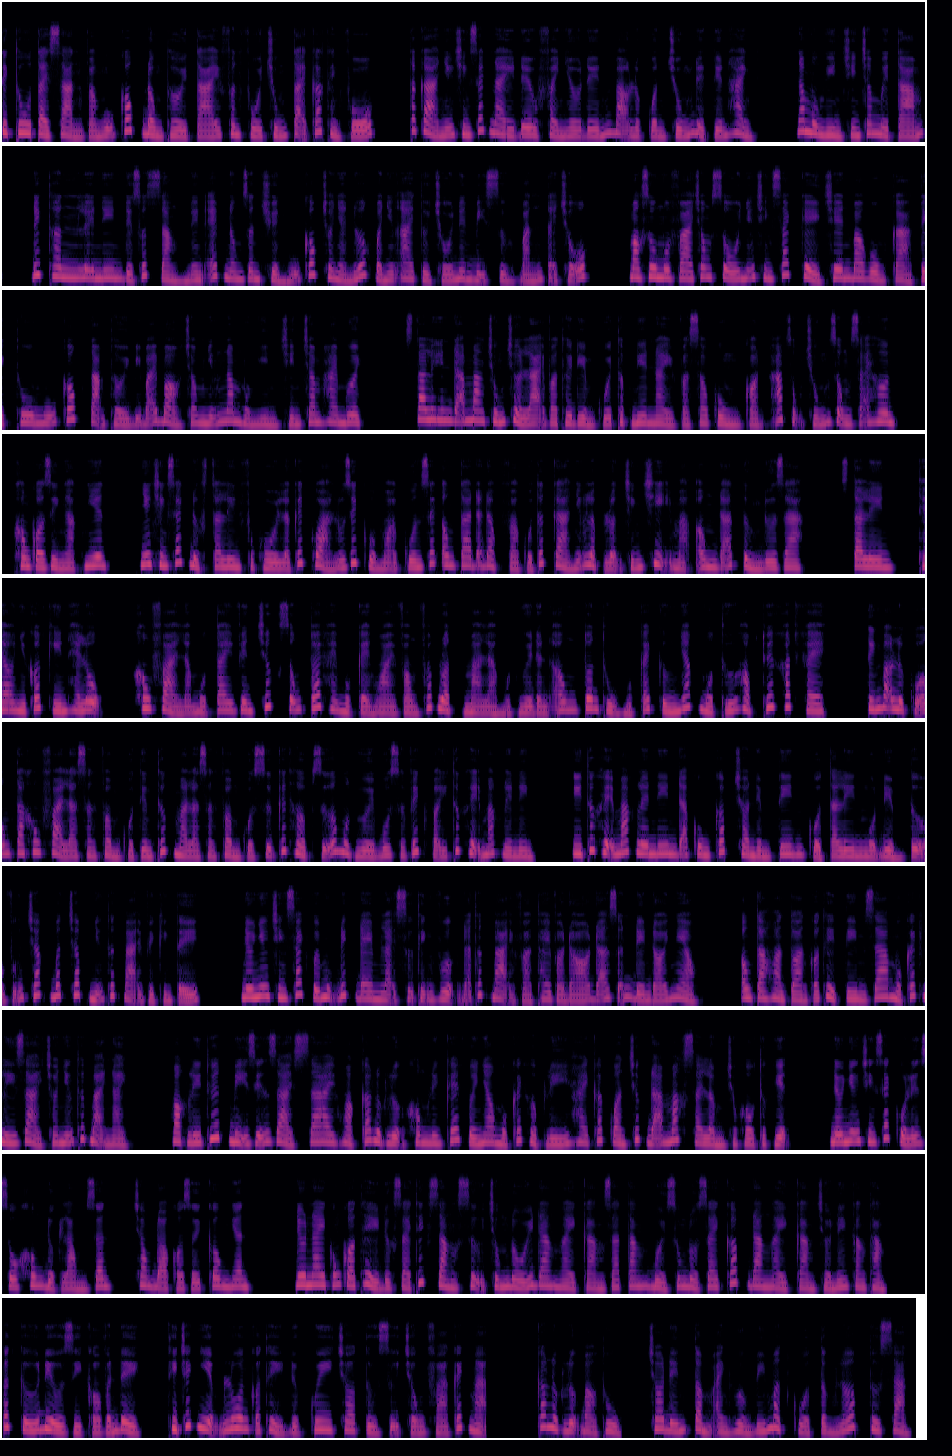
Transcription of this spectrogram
tịch thu tài sản và ngũ cốc đồng thời tái phân phối chúng tại các thành phố. Tất cả những chính sách này đều phải nhờ đến bạo lực quần chúng để tiến hành. Năm 1918, đích thân Lenin đề xuất rằng nên ép nông dân chuyển ngũ cốc cho nhà nước và những ai từ chối nên bị xử bắn tại chỗ. Mặc dù một vài trong số những chính sách kể trên bao gồm cả tịch thu ngũ cốc tạm thời bị bãi bỏ trong những năm 1920, Stalin đã mang chúng trở lại vào thời điểm cuối thập niên này và sau cùng còn áp dụng chúng rộng rãi hơn. Không có gì ngạc nhiên, những chính sách được Stalin phục hồi là kết quả logic của mọi cuốn sách ông ta đã đọc và của tất cả những lập luận chính trị mà ông đã từng đưa ra. Stalin, theo như cốt kín hé lộ, không phải là một tay viên chức rỗng tuếch hay một kẻ ngoài vòng pháp luật mà là một người đàn ông tuân thủ một cách cứng nhắc một thứ học thuyết khắt khe. Tính bạo lực của ông ta không phải là sản phẩm của tiềm thức mà là sản phẩm của sự kết hợp giữa một người Bolshevik và ý thức hệ Mark Lenin. Ý thức hệ Mark Lenin đã cung cấp cho niềm tin của Stalin một điểm tựa vững chắc bất chấp những thất bại về kinh tế. Nếu những chính sách với mục đích đem lại sự thịnh vượng đã thất bại và thay vào đó đã dẫn đến đói nghèo, ông ta hoàn toàn có thể tìm ra một cách lý giải cho những thất bại này. Hoặc lý thuyết bị diễn giải sai hoặc các lực lượng không liên kết với nhau một cách hợp lý hay các quan chức đã mắc sai lầm trong khâu thực hiện. Nếu những chính sách của Liên Xô không được lòng dân, trong đó có giới công nhân, Điều này cũng có thể được giải thích rằng sự chống đối đang ngày càng gia tăng bởi xung đột giai cấp đang ngày càng trở nên căng thẳng. Bất cứ điều gì có vấn đề, thì trách nhiệm luôn có thể được quy cho từ sự chống phá cách mạng, các lực lượng bảo thủ cho đến tầm ảnh hưởng bí mật của tầng lớp tư sản.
